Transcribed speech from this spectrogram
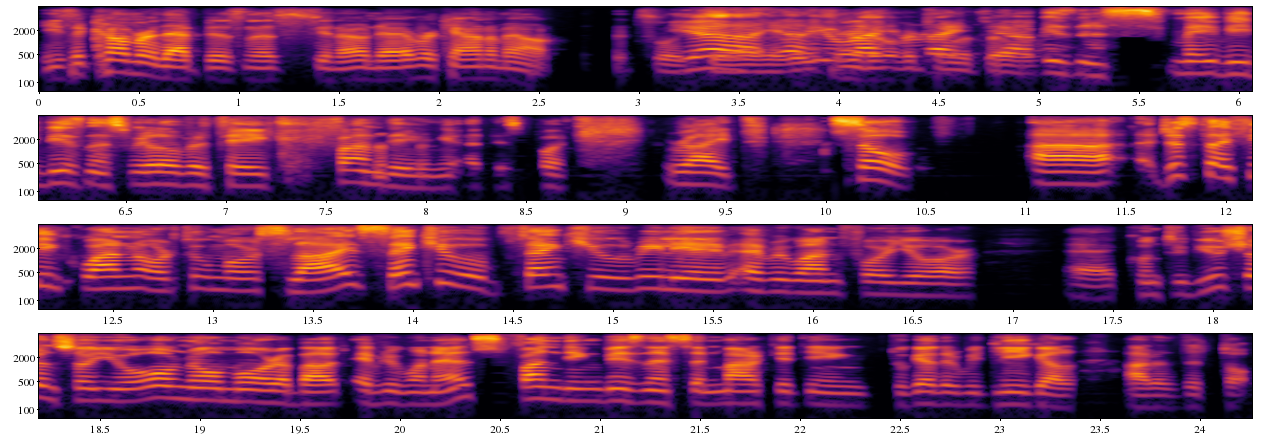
He's a comer, that business. You know, never count him out. It's like, yeah uh, yeah you're right you're right yeah business maybe business will overtake funding at this point right so uh, just I think one or two more slides. Thank you, thank you really everyone for your uh, contribution. So you all know more about everyone else. Funding, business, and marketing together with legal are at the top.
